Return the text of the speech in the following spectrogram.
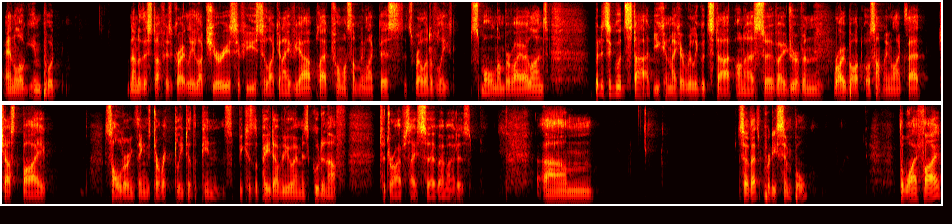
analog input. None of this stuff is greatly luxurious if you're used to like an AVR platform or something like this. It's relatively small number of I/O lines, but it's a good start. You can make a really good start on a servo-driven robot or something like that just by soldering things directly to the pins because the PWM is good enough to drive, say, servo motors. Um, so that's pretty simple. The Wi-Fi,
